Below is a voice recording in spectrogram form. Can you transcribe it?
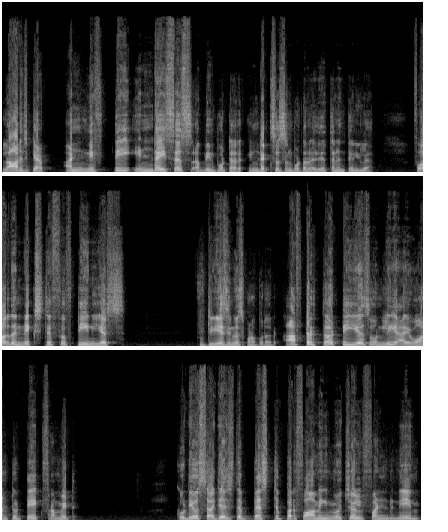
large cap and Nifty indices அப்படின்னு போட்டார். இண்டெக்ஸஸ்ன்னு போட்டார். அது எத்தனைன்னு தெரியல. For the next fifteen years fifteen years invest பண்ண போகிறாரு after thirty years only I want to take from it could you suggest the best performing mutual fund name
